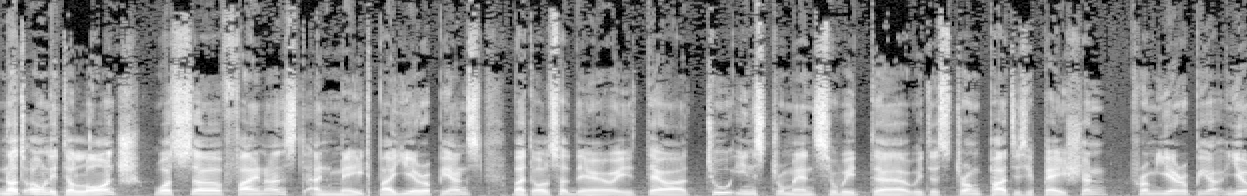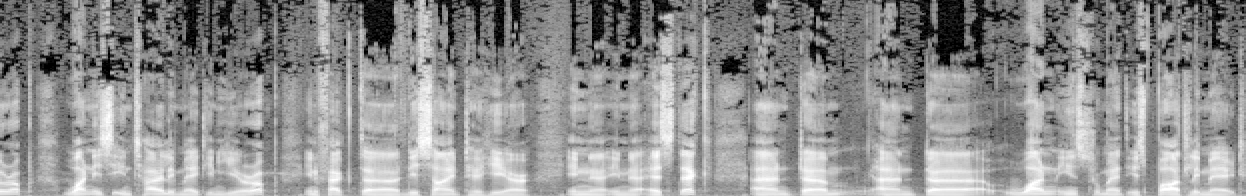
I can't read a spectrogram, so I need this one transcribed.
not only the launch was uh, financed and made by Europeans, but also there is, there are two instruments with uh, with a strong participation from Europe. Europe. One is entirely made in Europe. In fact, uh, designed here in uh, in ESTEC, and um, and uh, one instrument is partly made.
